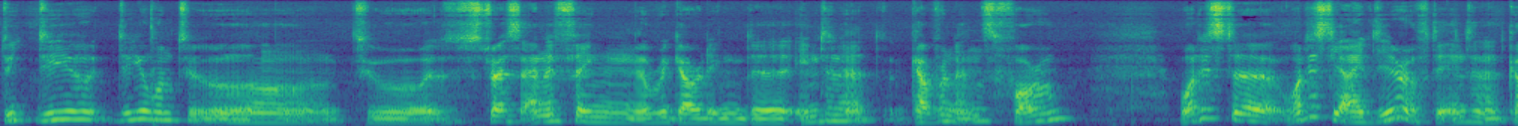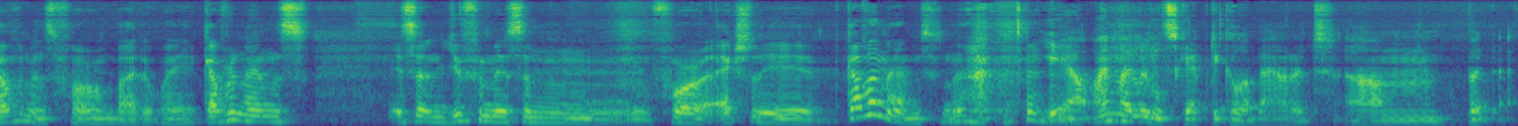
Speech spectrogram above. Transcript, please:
Do, do you do you want to to stress anything regarding the Internet Governance Forum? What is the what is the idea of the Internet Governance Forum? By the way, governance is a euphemism for actually government. yeah, I'm a little skeptical about it, um, but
